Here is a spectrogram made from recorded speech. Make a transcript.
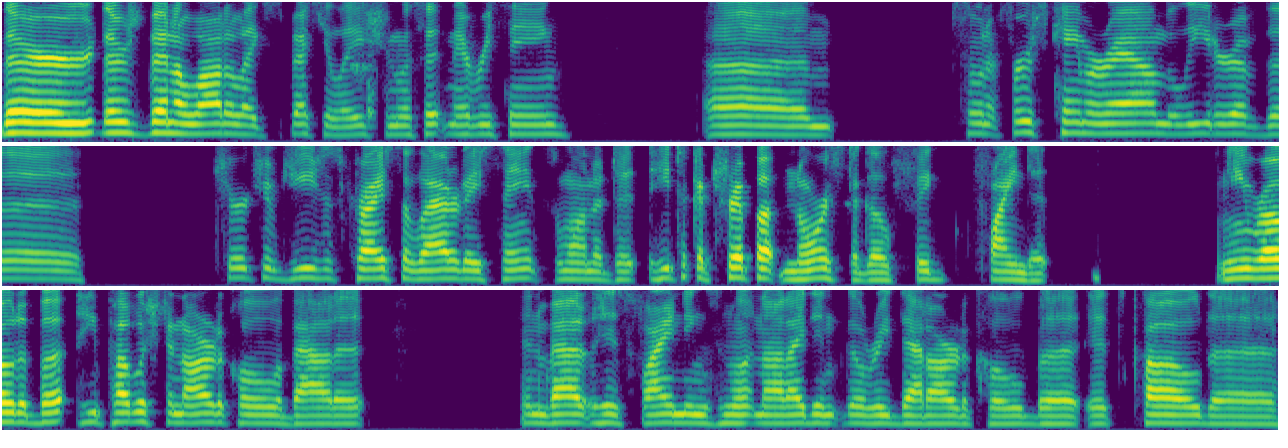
there, there's been a lot of like speculation with it and everything. Um, so when it first came around, the leader of the Church of Jesus Christ of Latter Day Saints wanted to. He took a trip up north to go fig find it and he wrote a book he published an article about it and about his findings and whatnot i didn't go read that article but it's called uh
